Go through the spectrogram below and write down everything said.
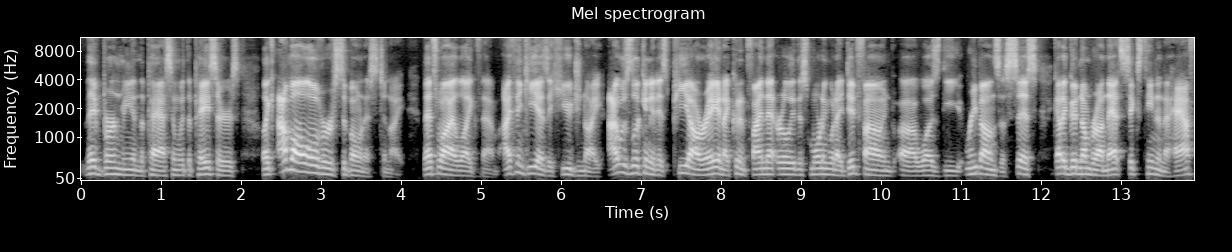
they've burned me in the past. And with the Pacers, Like I'm all over Sabonis tonight. That's why I like them. I think he has a huge night. I was looking at his PRA and I couldn't find that early this morning. What I did find uh, was the rebounds assists. Got a good number on that, 16 and a half.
